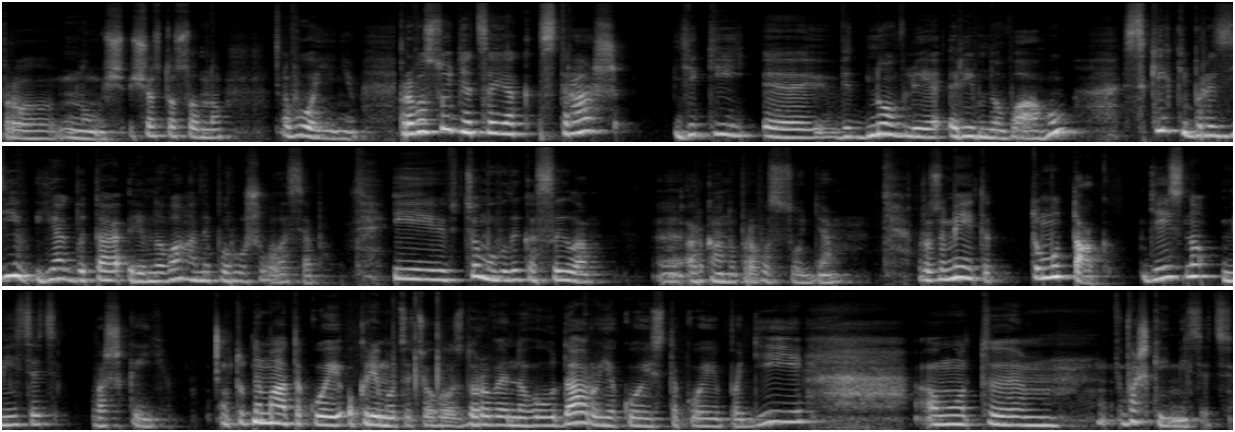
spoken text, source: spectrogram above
про ну, що стосовно воїнів. Правосуддя це як страж. Який е, відновлює рівновагу, скільки б разів, як би та рівновага не порушувалася б. І в цьому велика сила е, аркану правосуддя. Розумієте? Тому так, дійсно, місяць важкий. Тут немає такої, окрім цього здоровенного удару, якоїсь такої події. От, ем, важкий місяць.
